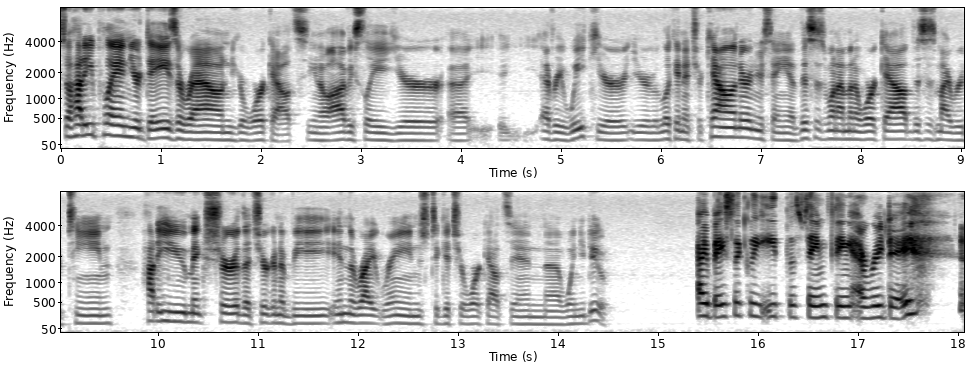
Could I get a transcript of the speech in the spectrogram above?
so how do you plan your days around your workouts? You know, obviously you're uh, every week you're you're looking at your calendar and you're saying, yeah, this is when I'm going to work out. This is my routine. How do you make sure that you're going to be in the right range to get your workouts in uh, when you do? I basically eat the same thing every day.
